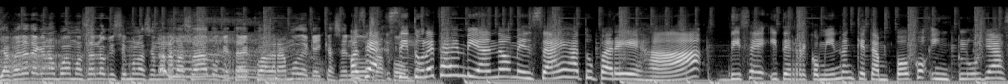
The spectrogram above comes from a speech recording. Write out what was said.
Y acuérdate que no podemos hacer lo que hicimos la semana pasada porque esta vez cuadramos de que hay que hacerlo O sea, de otra forma. si tú le estás enviando mensajes a tu pareja, dice y te recomiendan que tampoco incluyas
